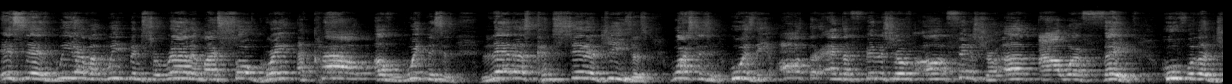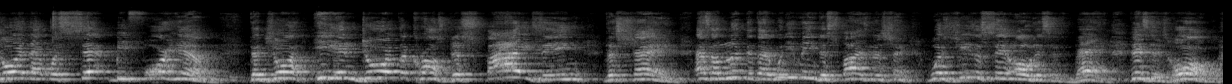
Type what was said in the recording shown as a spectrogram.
it says, we have a, we've been surrounded by so great a cloud of witnesses. Let us consider Jesus. Watch this. Who is the author and the finisher of, uh, finisher of our faith. Who for the joy that was set before him the joy, he endured the cross, despising the shame. As I looked at that, what do you mean despising the shame? Was Jesus saying, oh, this is bad. This is horrible.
